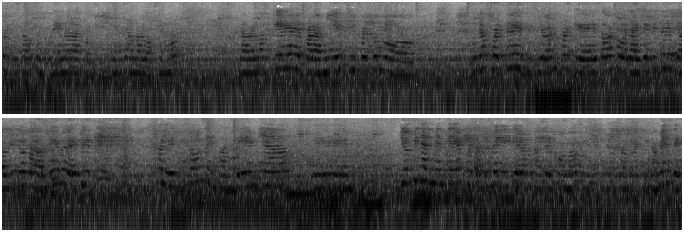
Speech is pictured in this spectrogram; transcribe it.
porque estamos en plena contingencia? ¿No lo hacemos? La verdad que para mí sí fue como una fuerte decisión porque estaba como el angelito y el diablito para mí de decir, híjole, estamos en pandemia. eh, yo finalmente, pues a mí me hicieron hacer home office, o sea, prácticamente.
